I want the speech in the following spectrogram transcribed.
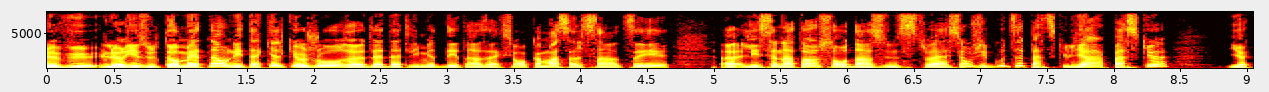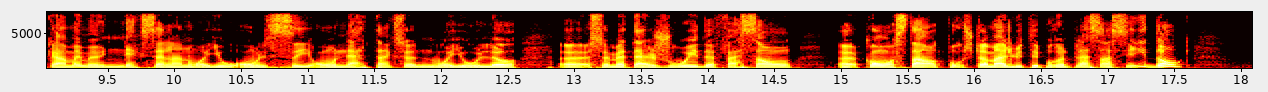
a vu, le résultat. Maintenant, on est à quelques jours euh, de la date limite des transactions. On commence à le sentir. Euh, les sénateurs sont dans une situation, j'ai le goût de dire particulière, parce que il y a quand même un excellent noyau, on le sait. On attend que ce noyau-là euh, se mette à jouer de façon constante pour justement lutter pour une place en série. Donc,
